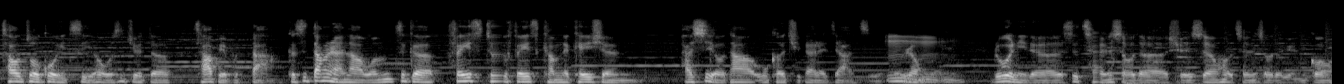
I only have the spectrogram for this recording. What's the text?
操作过一次以后，我是觉得差别不大。可是当然啦，我们这个 face to face communication 还是有它无可取代的价值。我嗯认为，如果你的是成熟的学生或成熟的员工，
